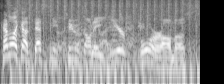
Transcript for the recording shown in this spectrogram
kind of like how Destiny 2 is on a year four almost.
